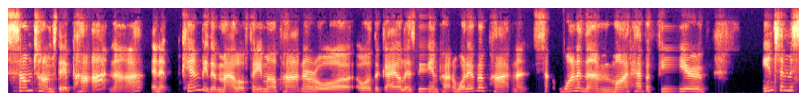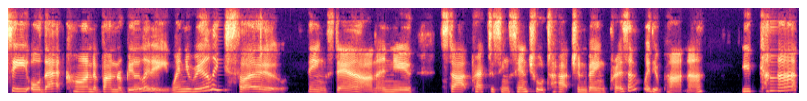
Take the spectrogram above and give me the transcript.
sometimes their partner, and it can be the male or female partner or or the gay or lesbian partner, whatever partner, one of them might have a fear of intimacy or that kind of vulnerability. When you really slow things down and you start practicing sensual touch and being present with your partner, you can't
